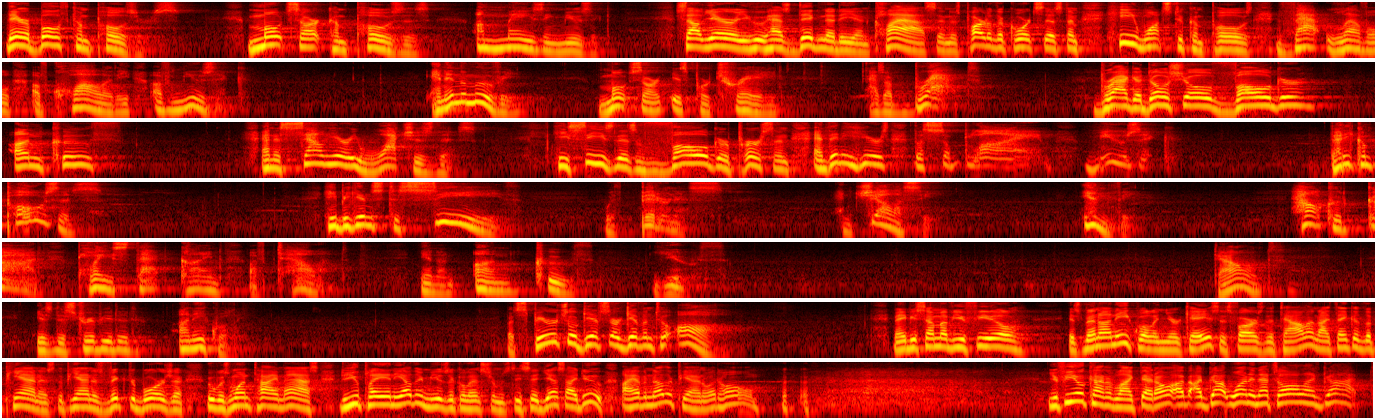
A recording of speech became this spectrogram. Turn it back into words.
They are both composers. Mozart composes amazing music. Salieri, who has dignity and class and is part of the court system, he wants to compose that level of quality of music. And in the movie, Mozart is portrayed as a brat, braggadocio, vulgar, uncouth, and as Salieri watches this, he sees this vulgar person, and then he hears the sublime music that he composes. He begins to seethe with bitterness and jealousy, envy. How could God place that kind of talent in an uncouth youth. Talent is distributed unequally. But spiritual gifts are given to all. Maybe some of you feel it's been unequal in your case as far as the talent. I think of the pianist, the pianist Victor Borge, who was one time asked, Do you play any other musical instruments? He said, Yes, I do. I have another piano at home. you feel kind of like that. Oh, I've, I've got one and that's all I've got.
